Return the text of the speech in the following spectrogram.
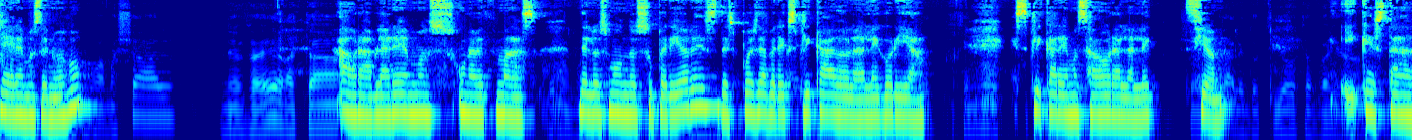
Leeremos de nuevo. Ahora hablaremos una vez más de los mundos superiores después de haber explicado la alegoría. Explicaremos ahora la lección y que está,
